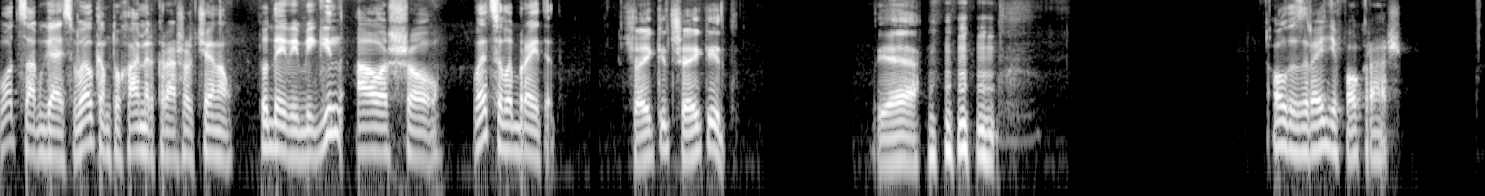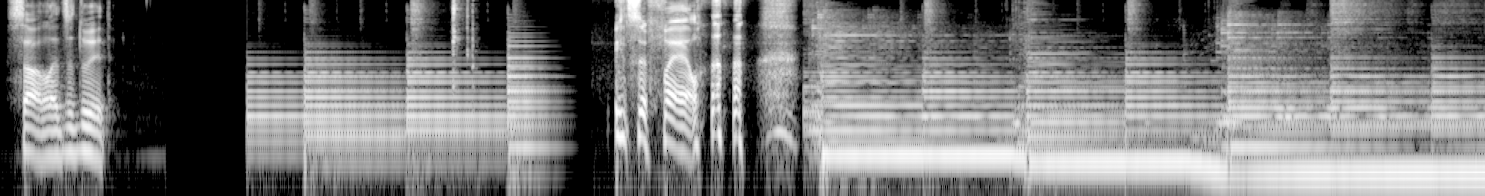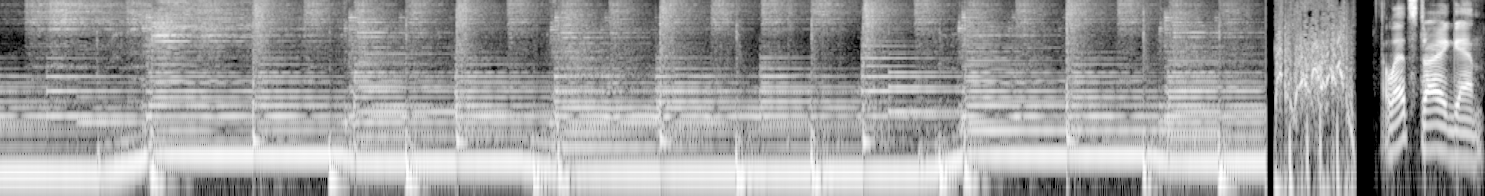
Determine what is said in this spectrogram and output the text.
What's up guys, welcome to Hammer Crusher channel. Today we begin our show. Let's celebrate it. Shake it, shake it. Yeah. All is ready for crash. So let's do it. It's a fail. Let's try again.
